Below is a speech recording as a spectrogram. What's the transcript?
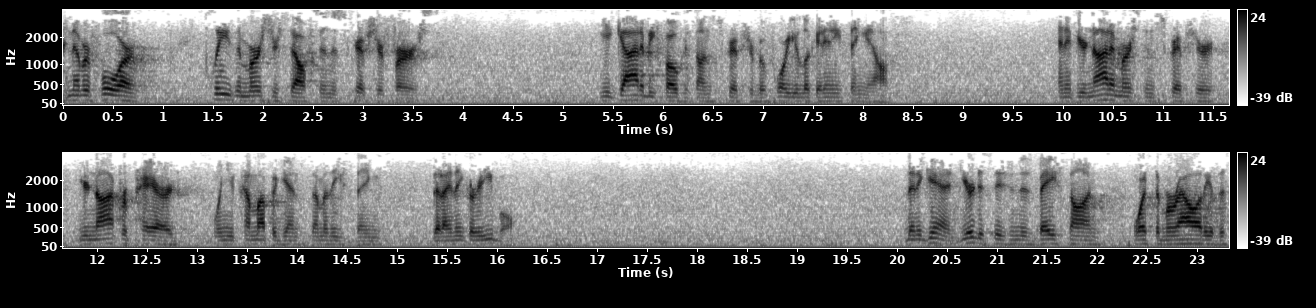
And number four, please immerse yourselves in the Scripture first. You've got to be focused on Scripture before you look at anything else. And if you're not immersed in Scripture, you're not prepared when you come up against some of these things that I think are evil. Then again, your decision is based on what the morality of the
